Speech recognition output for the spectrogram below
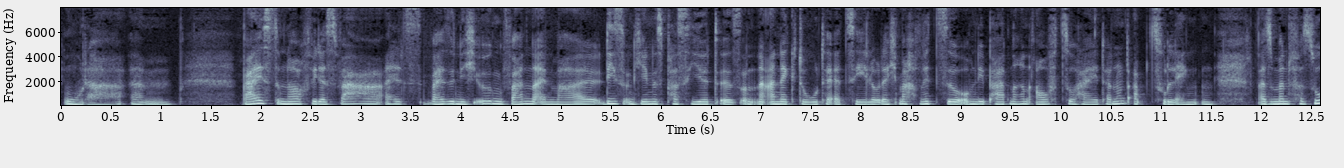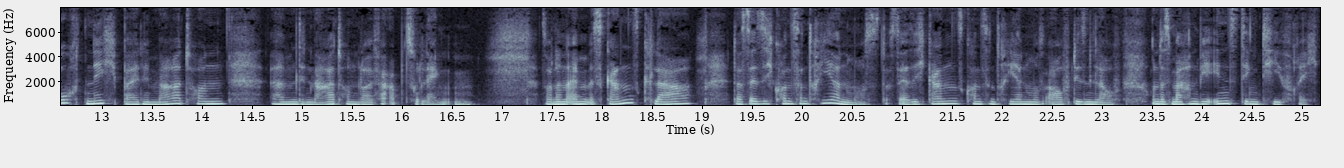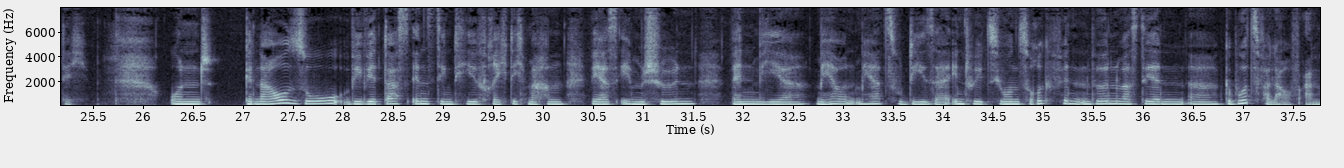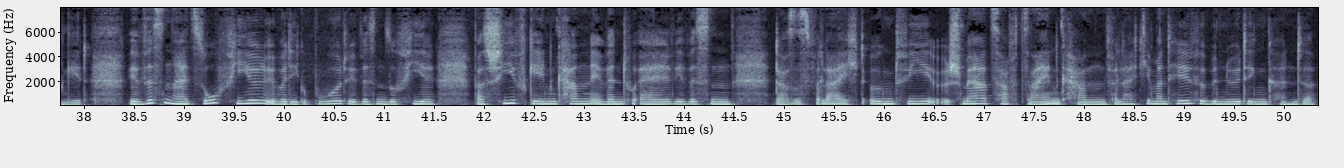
Oder ähm, weißt du noch, wie das war, als, weiß ich nicht, irgendwann einmal dies und jenes passiert ist und eine Anekdote erzähle oder ich mache Witze, um die Partnerin aufzuheitern und abzulenken. Also man versucht nicht bei dem Marathon ähm, den Marathonläufer abzulenken, sondern einem ist ganz klar, dass er sich konzentrieren muss, dass er sich ganz konzentrieren muss auf diesen Lauf. Und das machen wir instinktiv richtig. Und genau so, wie wir das instinktiv richtig machen, wäre es eben schön, wenn wir mehr und mehr zu dieser Intuition zurückfinden würden, was den äh, Geburtsverlauf angeht. Wir wissen halt so viel über die Geburt, wir wissen so viel, was schiefgehen kann eventuell, wir wissen, dass es vielleicht irgendwie schmerzhaft sein kann, vielleicht jemand Hilfe benötigen könnte.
